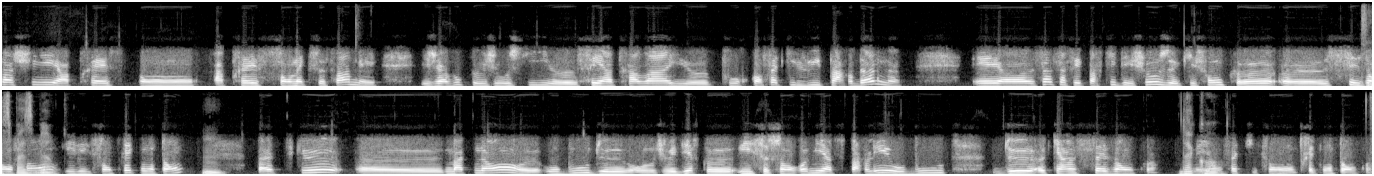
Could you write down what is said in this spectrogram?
fâché après son après son ex-femme et, et j'avoue que j'ai aussi euh, fait un travail euh, pour qu'en fait il lui pardonne. Et euh, ça, ça fait partie des choses qui font que euh, ses Ça enfants, ils sont très contents Hmm. Parce que euh, maintenant, euh, au bout de, oh, je vais dire qu'ils se sont remis à se parler au bout de 15-16 ans, quoi. Mais D'accord. en fait, ils sont très contents, quoi.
